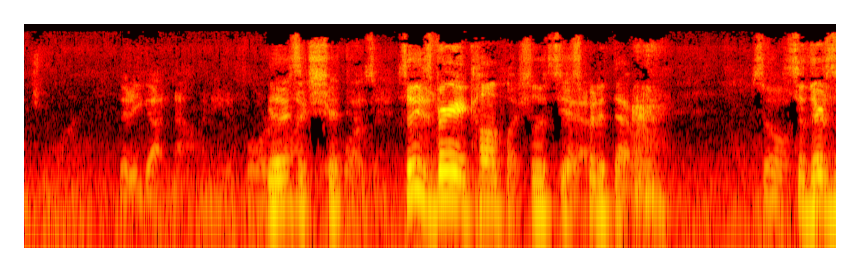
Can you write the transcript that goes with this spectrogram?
much more that he got nominated for. Yeah, there's like, a shit. It ton. wasn't. So he's very accomplished. So let's just Yeah. put it that way. So So there's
